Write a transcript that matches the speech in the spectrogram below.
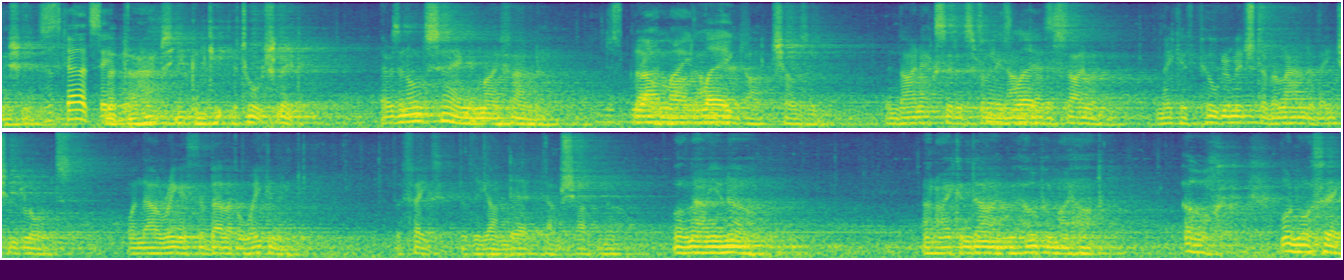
mission. Is this guy that saved but me? perhaps you can keep the torch lit. There is an old saying in my family. Just grind my leg. art chosen. In thine exodus from the undead asylum, maketh pilgrimage to the land of ancient lords. When thou ringeth the bell of awakening, the fate of the undead thou shalt know. Well, now you know. And I can die with hope in my heart. Oh, one more thing.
